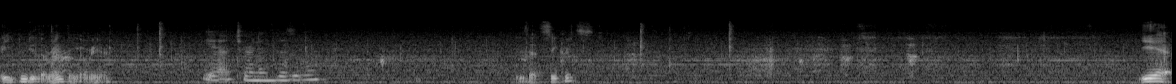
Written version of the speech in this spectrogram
You can do the ring thing over here. Yeah, turn invisible. Is that secrets? Yeah,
